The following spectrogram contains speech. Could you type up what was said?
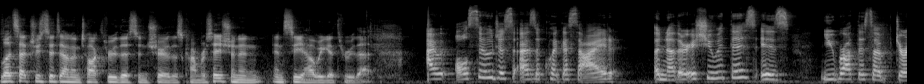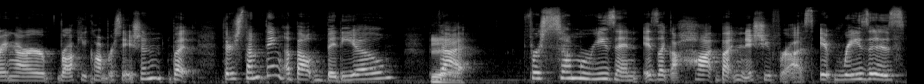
let's actually sit down and talk through this and share this conversation and and see how we get through that. I would also just as a quick aside, another issue with this is you brought this up during our Rocky conversation, but there's something about video Yeah. that for some reason is like a hot button issue for us. It raises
